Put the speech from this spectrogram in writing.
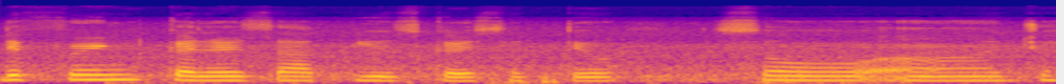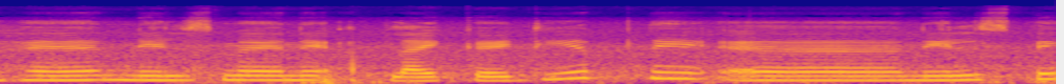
डिफरेंट कलर्स आप यूज़ कर सकते हो। सो so, जो है नेल्स मैंने अप्लाई कर दिए अपने नेल्स पे।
